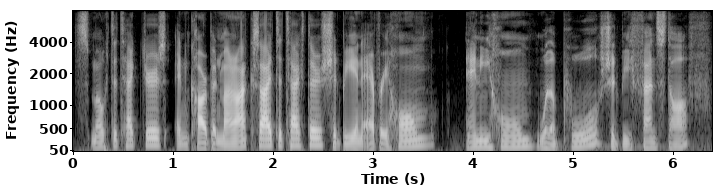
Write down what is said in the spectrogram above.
Smoke detectors and carbon monoxide detectors should be in every home. Any home with a pool should be fenced off.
